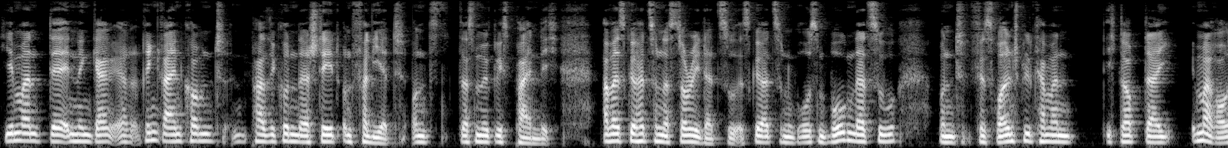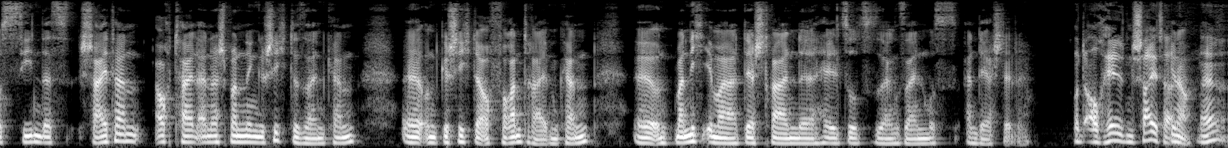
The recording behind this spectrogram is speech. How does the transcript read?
jemand, der in den äh, Ring reinkommt, ein paar Sekunden da steht und verliert und das möglichst peinlich. Aber es gehört zu einer Story dazu, es gehört zu einem großen Bogen dazu und fürs Rollenspiel kann man, ich glaube, da immer rausziehen, dass Scheitern auch Teil einer spannenden Geschichte sein kann äh, und Geschichte auch vorantreiben kann äh, und man nicht immer der strahlende Held sozusagen sein muss an der Stelle. Und auch Helden scheitern. Genau. Ne?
